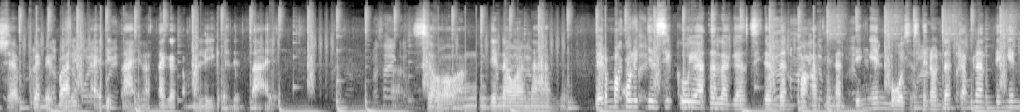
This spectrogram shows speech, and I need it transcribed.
Siyempre, may valid ID tayo na taga kamaligan din tayo. So, ang ginawa namin. Pero makulit yan si Kuya talaga. Sinundan pa kami ng tingin. Bukod sinundan kami ng tingin,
